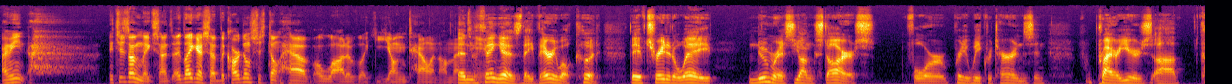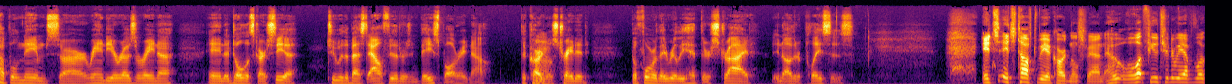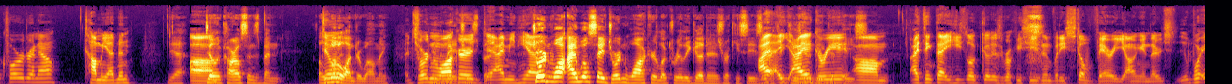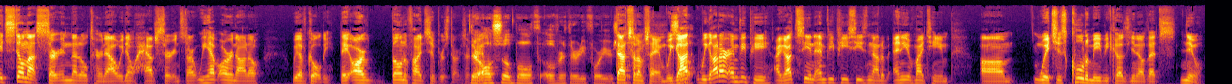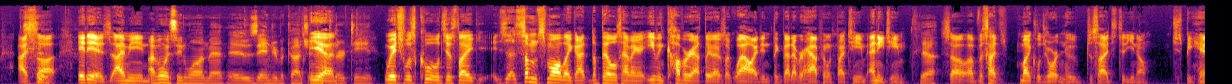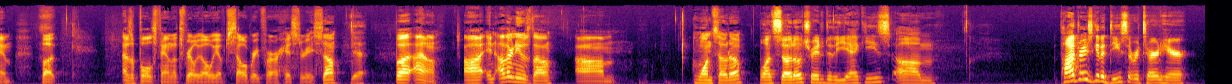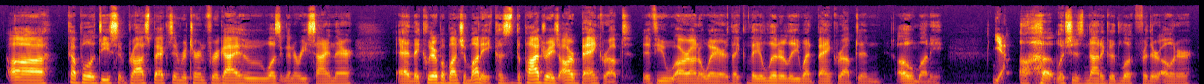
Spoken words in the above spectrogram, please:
I mean, it just doesn't make sense. Like I said, the Cardinals just don't have a lot of like young talent on that and team. the thing is, they very well could. They have traded away numerous young stars for pretty weak returns in prior years. A uh, couple names are Randy Arozarena and Adolis Garcia, two of the best outfielders in baseball right now. The Cardinals mm. traded before they really hit their stride in other places. It's it's tough to be a Cardinals fan. Who, what future do we have to look forward right now? Tommy Edman. Yeah, um, Dylan Carlson's been a Dylan, little underwhelming. Jordan Walker. Majors, I mean, he had, Jordan. Wa- I will say Jordan Walker looked really good in his rookie season. I I, I agree. Um, I think that he looked good his rookie season, but he's still very young, and there's it's still not certain that it'll turn out. We don't have certain start. We have Arenado, we have Goldie. They are bona fide superstars. Okay? They're also both over 34 years. Old. That's old. what I'm saying. We so. got we got our MVP. I got to see an MVP season out of any of my team. Um, which is cool to me because you know that's new. I saw it is. I mean, I've only seen one man. It was Andrew McCutchen. Yeah, thirteen, which was cool. Just like some small like the Bills having an even cover athlete. I was like, wow, I didn't think that ever happened with my team, any team. Yeah. So uh, besides Michael Jordan, who decides to you know just be him, but as a Bulls fan, that's really all we have to celebrate for our history. So yeah. But I don't know. Uh, in other news though, um, Juan Soto. Juan Soto traded to the Yankees. Um, Padres get a decent return here. A uh, couple of decent prospects in return for a guy who wasn't going to re-sign there, and they clear up a bunch of money because the Padres are bankrupt. If you are unaware, like they literally went bankrupt and owe money. Yeah, uh, which is not a good look for their owner.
